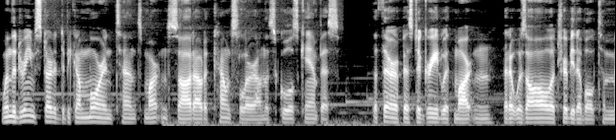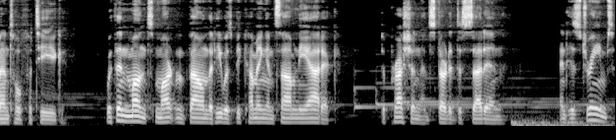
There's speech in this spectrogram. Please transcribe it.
When the dreams started to become more intense, Martin sought out a counselor on the school's campus. The therapist agreed with Martin that it was all attributable to mental fatigue. Within months, Martin found that he was becoming insomniatic. Depression had started to set in, and his dreams,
